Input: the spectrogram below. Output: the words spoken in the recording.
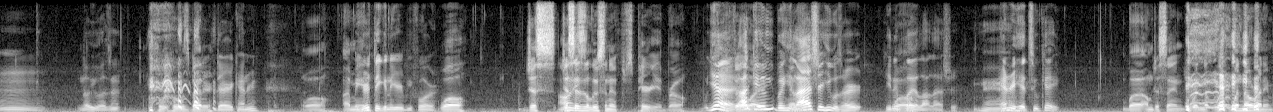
Mm. No, he wasn't. Who, who was better? Derrick Henry. well, I mean, You're thinking the year before. well, just just his elusive period, bro. Yeah, feel I, like- get you, but he I mean- last year he was hurt. He didn't Well- play a lot last year. Man. Henry hit 2K. But I'm just saying, with no, with, with no running,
